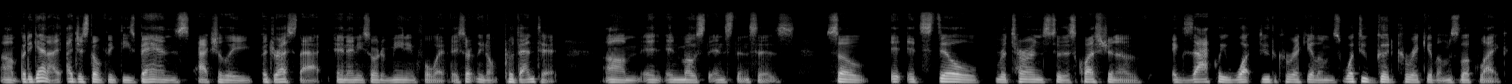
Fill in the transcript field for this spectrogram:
Um, but again, I, I, just don't think these bans actually address that in any sort of meaningful way. They certainly don't prevent it um, in, in most instances. So it, it still returns to this question of exactly what do the curriculums, what do good curriculums look like?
